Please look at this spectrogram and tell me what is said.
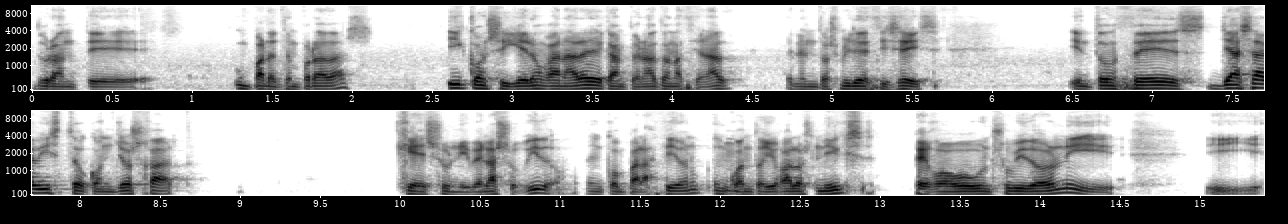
durante un par de temporadas y consiguieron ganar el campeonato nacional en el 2016. Y entonces ya se ha visto con Josh Hart que su nivel ha subido en comparación. En Mm. cuanto llegó a los Knicks, pegó un subidón y, y,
